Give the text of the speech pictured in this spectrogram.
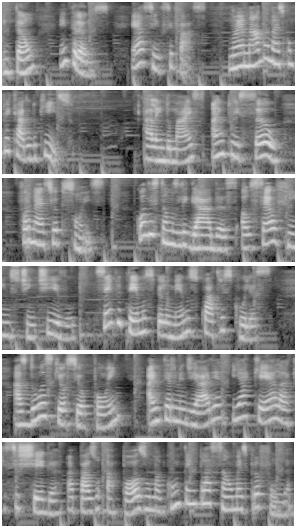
Então, entramos. É assim que se faz. Não é nada mais complicado do que isso. Além do mais, a intuição fornece opções. Quando estamos ligadas ao self instintivo, sempre temos pelo menos quatro escolhas: as duas que se opõem, a intermediária e aquela a que se chega após uma contemplação mais profunda.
